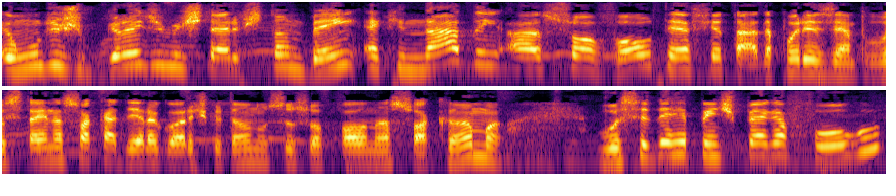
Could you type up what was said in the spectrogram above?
um dos grandes mistérios também é que nada à sua volta é afetada. Por exemplo, você está aí na sua cadeira agora escutando no seu sofá ou na sua cama, você de repente pega fogo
